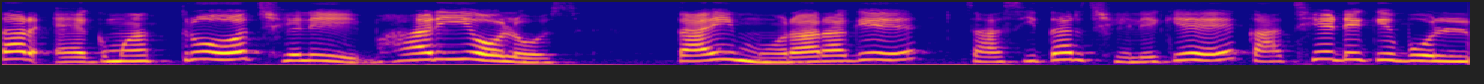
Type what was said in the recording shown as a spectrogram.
তার একমাত্র ছেলে ভারী অলস, তাই মরার আগে চাষি তার ছেলেকে কাছে ডেকে বলল,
